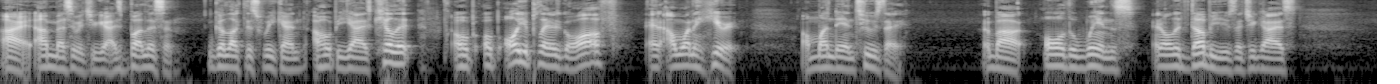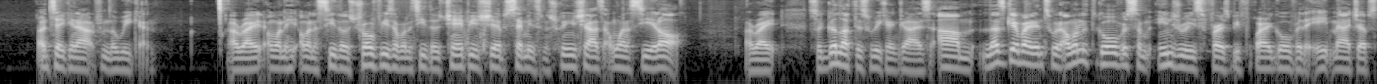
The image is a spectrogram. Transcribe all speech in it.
all right, I'm messing with you guys. But listen, good luck this weekend. I hope you guys kill it. I hope, hope all your players go off. And I want to hear it on Monday and Tuesday about all the wins and all the W's that you guys are taking out from the weekend. All right, I want to I want to see those trophies. I want to see those championships. Send me some screenshots. I want to see it all. All right. So good luck this weekend, guys. Um, let's get right into it. I wanted to go over some injuries first before I go over the eight matchups.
